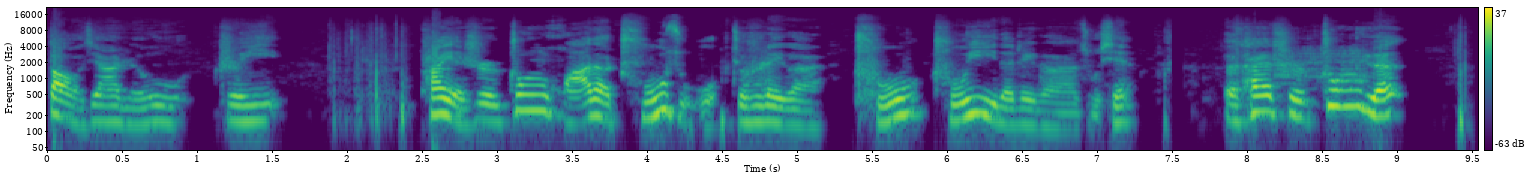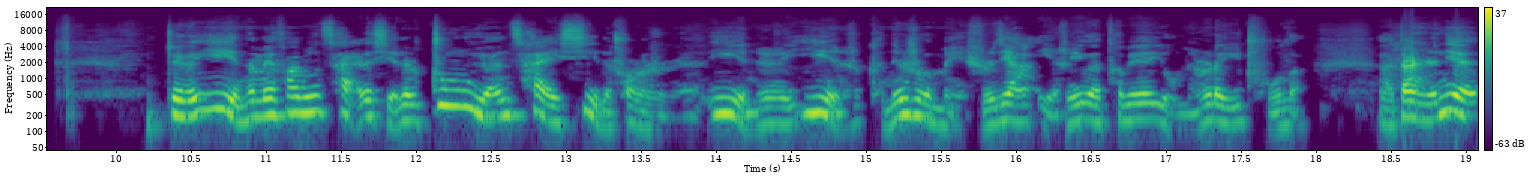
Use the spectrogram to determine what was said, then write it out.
道家人物之一。他也是中华的楚祖，就是这个厨厨艺的这个祖先。呃，他是中原。这个伊尹他没发明菜，他写的是中原菜系的创始人。伊尹这是伊尹是肯定是个美食家，也是一个特别有名的一厨子啊。但是人家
